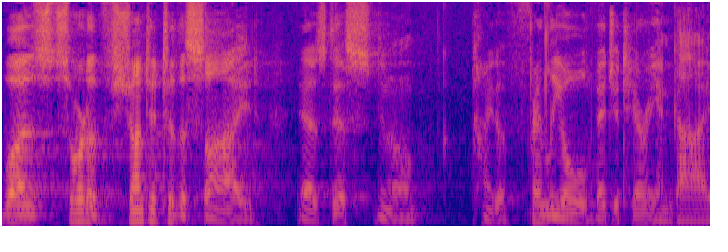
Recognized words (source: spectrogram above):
was sort of shunted to the side as this, you know, kind of friendly old vegetarian guy,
